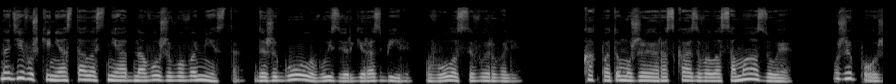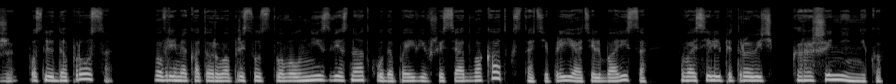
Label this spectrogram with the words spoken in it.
На девушке не осталось ни одного живого места, даже голову изверги разбили, волосы вырвали. Как потом уже рассказывала сама Зоя, уже позже, после допроса, во время которого присутствовал неизвестно откуда появившийся адвокат, кстати, приятель Бориса, Василий Петрович Карашенинников.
